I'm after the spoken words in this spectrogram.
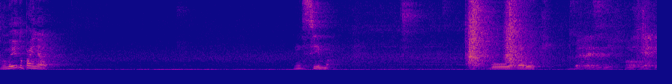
no meio do painel. Em cima. Boa, garoto. Beleza, gente. Coloquei aqui.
